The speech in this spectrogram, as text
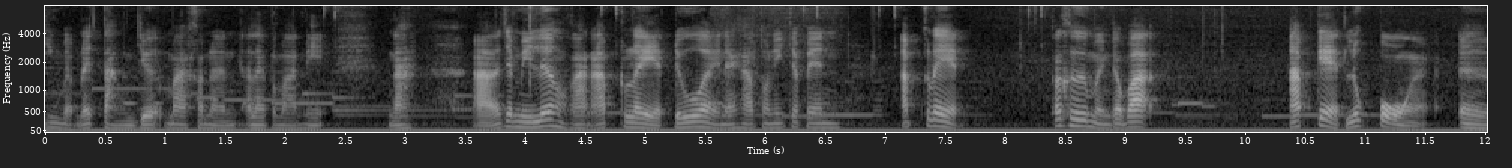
ยิ่งแบบได้ตังเยอะมากเท่านั้นอะไรประมาณนี้นะ อ่า แล้วจะมีเรื่องของการอัปเกรดด้วยนะครับ ตรงนี้จะเป็นอัปเกรด ก็คือเหมือนกับว่าอัปเกรดลูกโป่งอะ เออ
